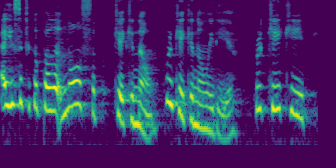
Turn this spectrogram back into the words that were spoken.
Aí você fica falando, nossa, por que que não? Por que que não iria? Por que que...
